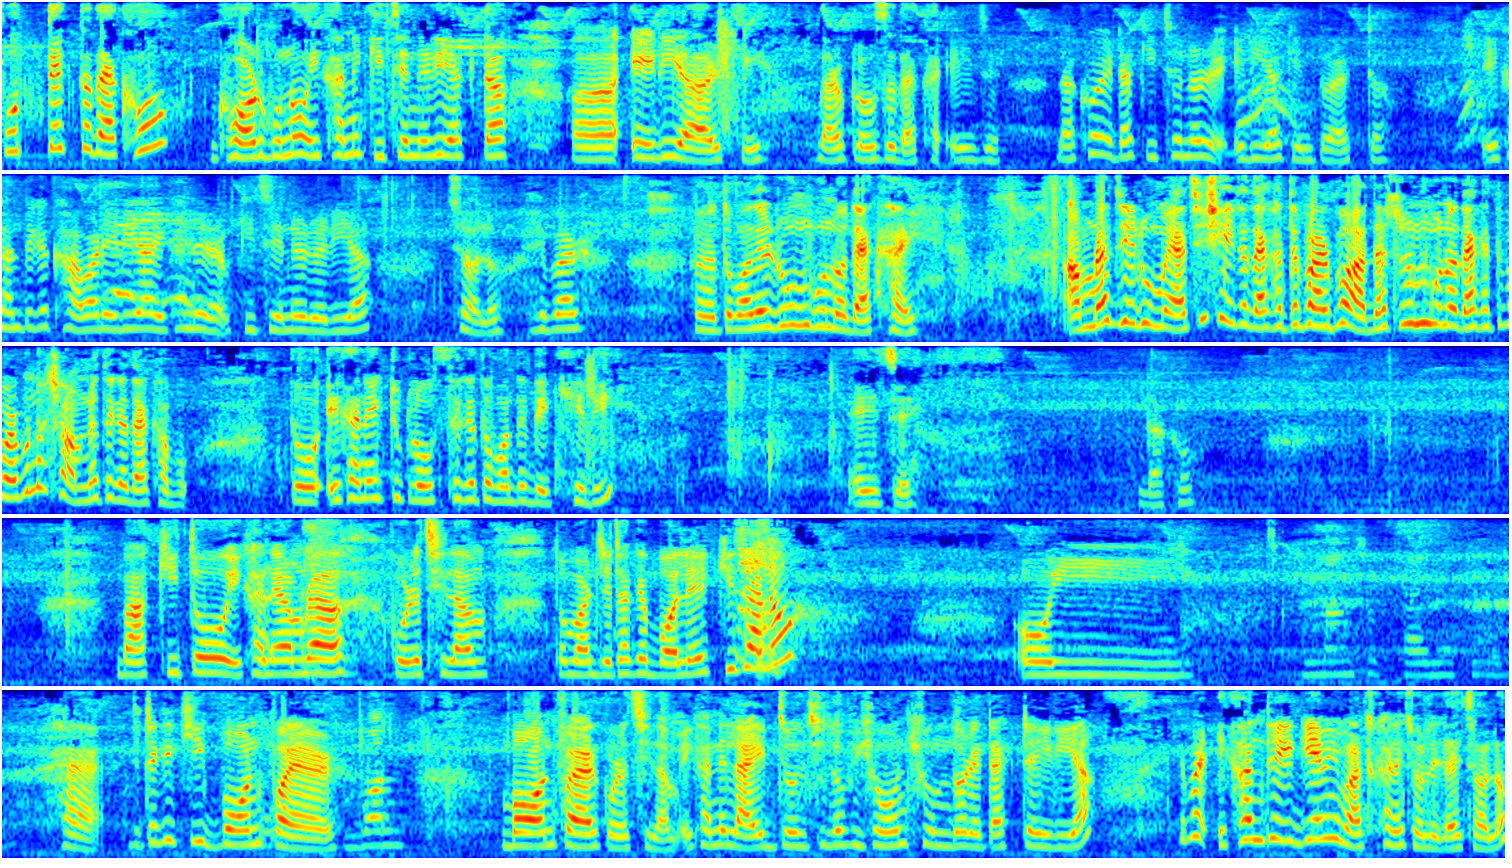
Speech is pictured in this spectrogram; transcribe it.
প্রত্যেকটা দেখো, ঘরগুলো ওইখানে কিচেনেরই একটা এরিয়া আর কি। দাঁড়া ক্লোজে দেখা, এই যে, দেখো, এটা কিচেনের এরিয়া কিন্তু একটা। এখান থেকে খাওয়ার এরিয়া এখানে কিচেনের এরিয়া চলো, এবার তোমাদের রুমগুলো দেখাই। আমরা যে রুমে আছি সেইটা দেখাতে পারব আদার্স রুমগুলো দেখাতে পারব না সামনে থেকে দেখাবো। তো এখানে একটু ক্লোজ থেকে তোমাদের দেখিয়ে দিই। এই যে দেখো। বাকি তো এখানে আমরা করেছিলাম তোমার যেটাকে বলে কি জানো? ওই হ্যাঁ যেটাকে কি? বন ফায়ার বন ফায়ার করেছিলাম। এখানে লাইট জ্বলছিল ভীষণ সুন্দর এটা একটা এরিয়া এবার এখান থেকে গিয়ে আমি মাঝখানে চলে যাই, চলো।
